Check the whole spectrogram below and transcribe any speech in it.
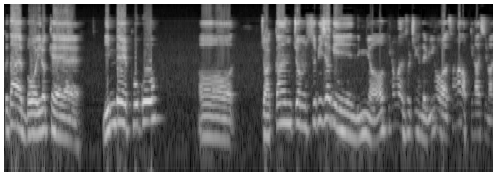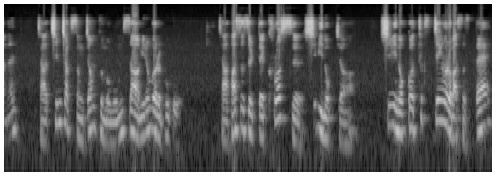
그 다음에 뭐 이렇게 림벨 보고 어 약간 좀 수비적인 능력 이런 거는 솔직히 근데 윙어가 상관없긴 하지만은 자 침착성 점프 뭐 몸싸움 이런 거를 보고 자 봤었을 때 크로스 12 높죠. 12 높고 특징으로 봤었을 때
